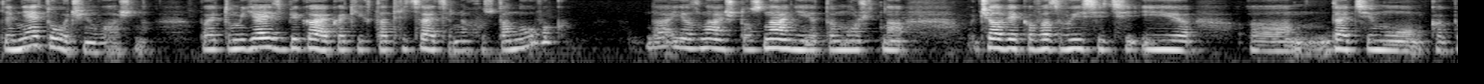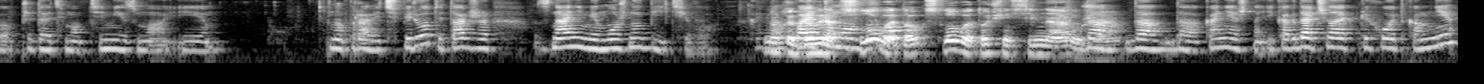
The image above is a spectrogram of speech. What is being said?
для меня это очень важно. Поэтому я избегаю каких-то отрицательных установок. Да, я знаю, что знание это может на человека возвысить и э, дать ему, как бы придать ему оптимизма и направить вперед, и также знаниями можно убить его. Ну, как говорят, поэтому слово это, слово это очень сильное оружие. Да, да, да, конечно. И когда человек приходит ко мне,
